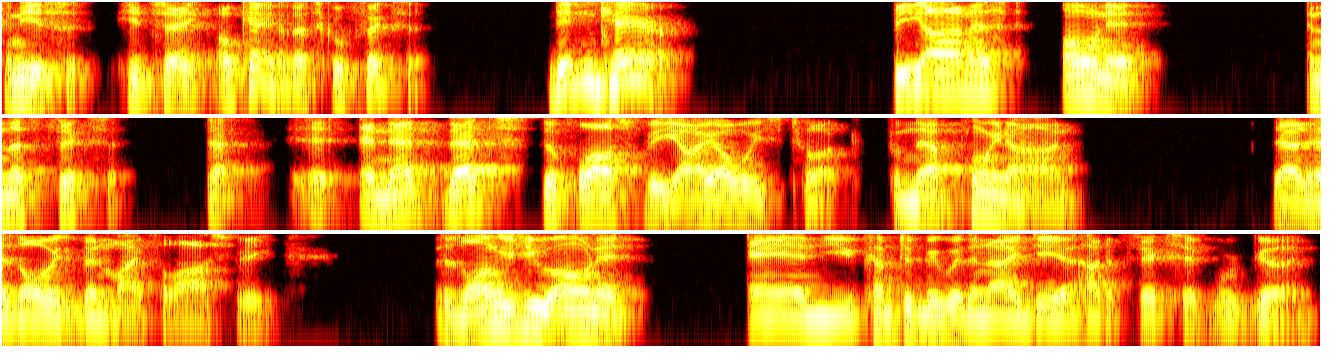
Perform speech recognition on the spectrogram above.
And he'd, he'd say, okay, let's go fix it. Didn't care. Be honest, own it, and let's fix it. That and that that's the philosophy I always took. From that point on, that has always been my philosophy. As long as you own it and you come to me with an idea how to fix it, we're good.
